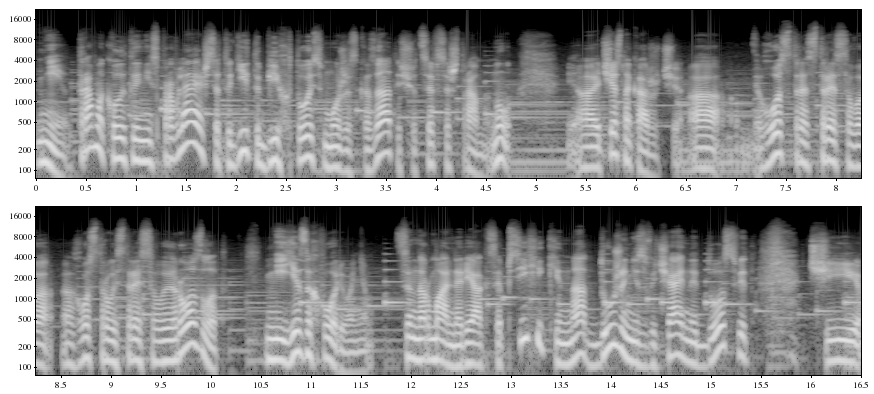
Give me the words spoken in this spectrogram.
Ні, травма, коли ти не справляєшся, тоді тобі хтось може сказати, що це все ж травма. Ну, чесно кажучи, гостре стресова, гостровий стресовий розлад не є захворюванням. Це нормальна реакція психіки на дуже незвичайний досвід, чи е,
